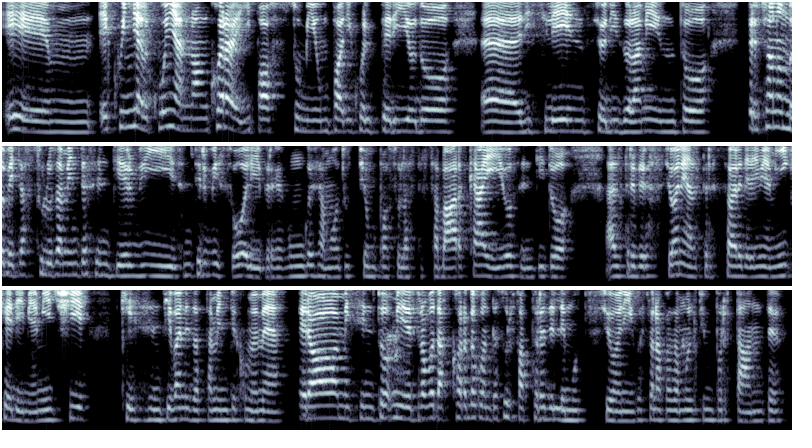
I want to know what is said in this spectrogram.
E, ehm, e, quindi alcuni hanno ancora i postumi un po' di quel periodo eh, di silenzio, di isolamento, Perciò non dovete assolutamente sentirvi, sentirvi, soli, perché comunque siamo tutti un po' sulla stessa barca io ho sentito altre versioni, altre storie delle mie amiche e dei miei amici che si sentivano esattamente come me. Però mi, sento, mi ritrovo d'accordo con te sul fattore delle emozioni, questa è una cosa molto importante.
